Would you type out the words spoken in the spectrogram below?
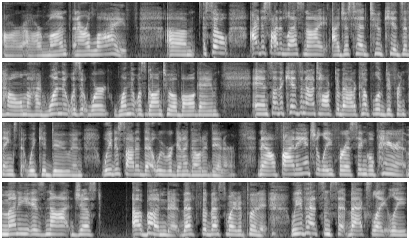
our, our month, and our life. Um, so I decided last night, I just had two kids at home. I had one that was at work, one that was gone to a ball game. And so the kids and I talked about a couple of different things that we could do. And we decided that we were going to go to dinner. Now, financially for a single parent, money is not just abundant. That's the best way to put it. We've had some setbacks lately,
